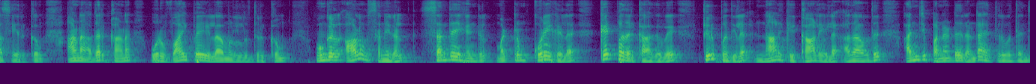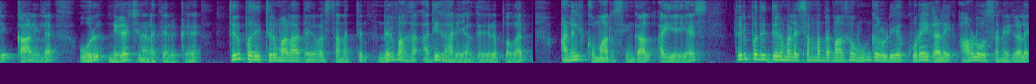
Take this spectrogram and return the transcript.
ஆசை இருக்கும். ஆனால் அதற்கான ஒரு வாய்ப்பே இல்லாமல் இருந்திருக்கும். உங்கள் ஆலோசனைகள் சந்தேகங்கள் மற்றும் குறைகளை கேட்பதற்காகவே திருப்பதியில் நாளைக்கு காலையில் அதாவது அஞ்சு பன்னெண்டு ரெண்டாயிரத்தி இருபத்தஞ்சு காலையில் ஒரு நிகழ்ச்சி நடக்க இருக்கு. திருப்பதி திருமலா தேவஸ்தானத்தின் நிர்வாக அதிகாரியாக இருப்பவர் அனில்குமார் சிங்கால் ஐஏஎஸ் திருப்பதி திருமலை சம்பந்தமாக உங்களுடைய குறைகளை ஆலோசனைகளை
